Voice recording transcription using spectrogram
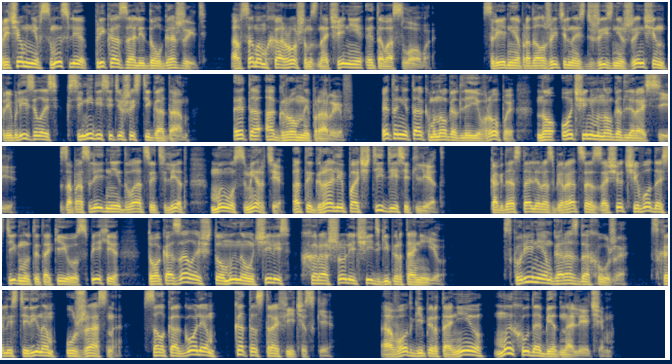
Причем не в смысле «приказали долго жить», а в самом хорошем значении этого слова. Средняя продолжительность жизни женщин приблизилась к 76 годам. Это огромный прорыв. Это не так много для Европы, но очень много для России. За последние 20 лет мы у смерти отыграли почти 10 лет. Когда стали разбираться, за счет чего достигнуты такие успехи, то оказалось, что мы научились хорошо лечить гипертонию. С курением гораздо хуже, с холестерином ужасно, с алкоголем катастрофически. А вот гипертонию мы худо-бедно лечим.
